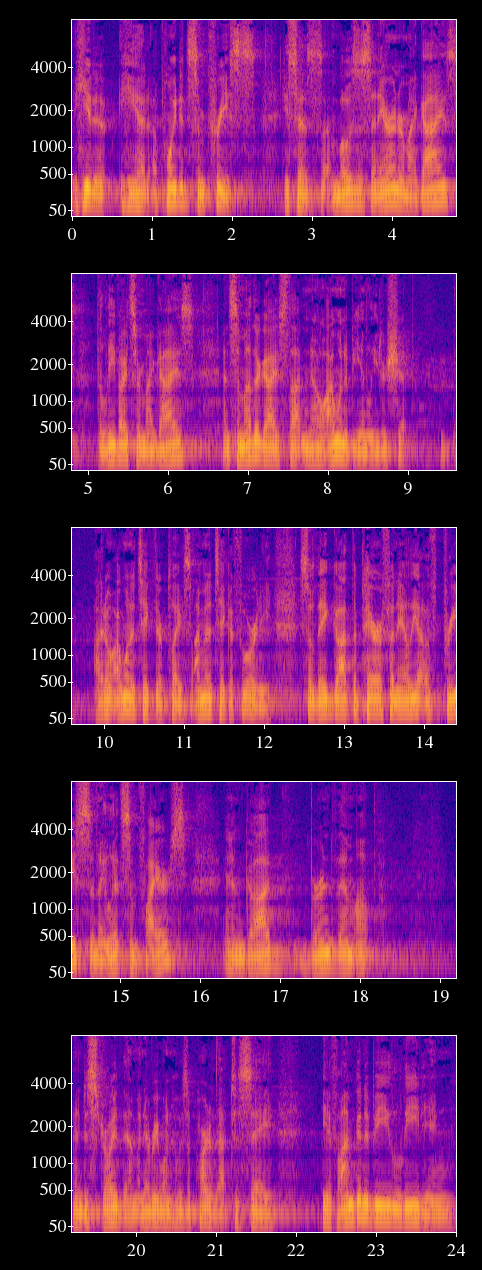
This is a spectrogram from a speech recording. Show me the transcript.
he, had, he had appointed some priests. He says, Moses and Aaron are my guys, the Levites are my guys. And some other guys thought, no, I want to be in leadership. I, don't, I want to take their place. I'm going to take authority. So they got the paraphernalia of priests and they lit some fires, and God burned them up and destroyed them and everyone who was a part of that to say, if I'm going to be leading,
